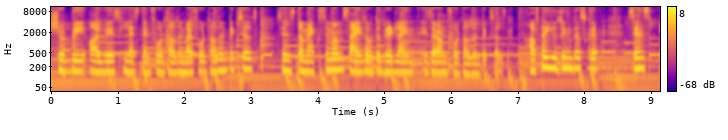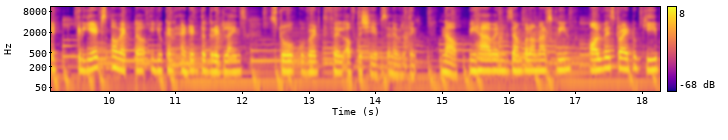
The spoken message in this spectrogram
should be always less than 4000 by 4000 pixels since the maximum size of the grid line is around 4000 pixels. After using the script, since it creates a vector, you can edit the grid lines, stroke, width, fill of the shapes and everything. Now we have an example on our screen. Always try to keep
